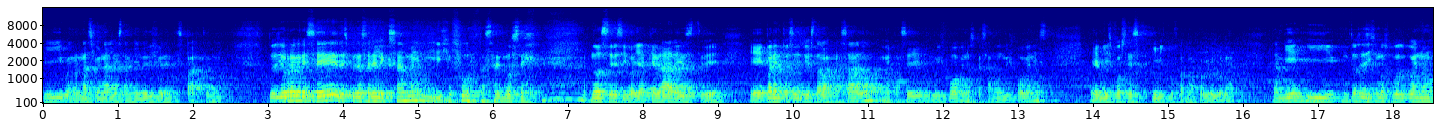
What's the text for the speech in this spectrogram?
y bueno, nacionales también de diferentes partes. Entonces yo regresé después de hacer el examen y dije, no sé, no sé si voy a quedar. Este, eh, para entonces yo estaba casado, me casé muy joven, nos casamos muy jóvenes. Eh, mi esposa es químico farmacobióloga también y entonces dijimos, pues bueno,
